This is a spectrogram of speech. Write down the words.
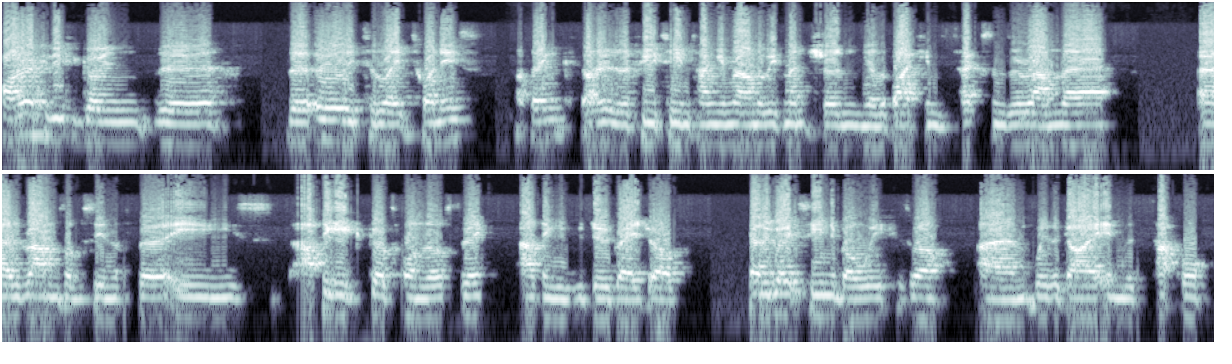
I reckon he could go in the the early to late twenties. I think. I think there's a few teams hanging around that we've mentioned. You know, the Vikings, Texans are around there. Uh, the Rams, obviously, in the thirties. I think he could go to one of those three. I think he could do a great job. He had a great Senior Bowl week as well, um, with a guy in the tackle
